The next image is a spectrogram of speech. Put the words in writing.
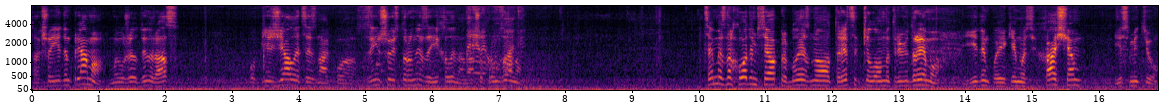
Так що їдемо прямо. Ми вже один раз об'їжджали цей знак, бо з іншої сторони заїхали на нашу промзону. Це ми знаходимося приблизно 30 кілометрів від Риму. Їдемо по якимось хащам і сміттю.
